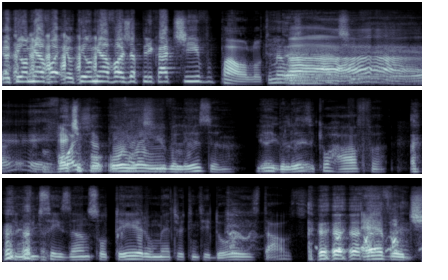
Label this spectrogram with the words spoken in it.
Eu tenho, a minha voz, eu tenho a minha voz de aplicativo, Paulo. Eu tenho minha voz de aplicativo. Ah, É. É voz de tipo, oi, e aí, aplicativo. beleza? E aí, beleza? Aqui é o Rafa. Tenho 26 anos, solteiro, 1,82m e tal. Average,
